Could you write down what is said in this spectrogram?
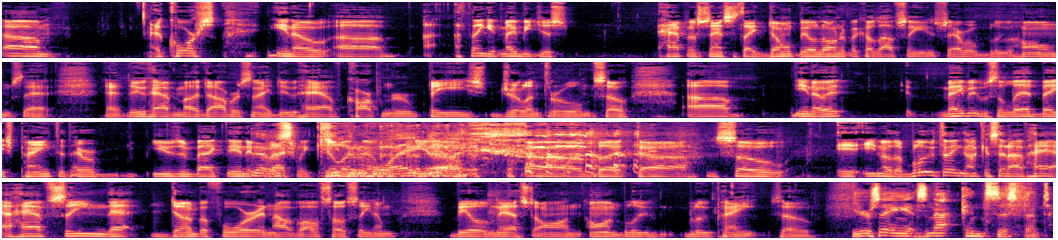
Um, of course, you know, uh, I, I think it maybe just happenstance that they don't build on it because I've seen several blue homes that, that do have mud daubers and they do have carpenter bees drilling through them. So, uh, you know, it. Maybe it was the lead-based paint that they were using back then. It was, was actually killing them them away, You know? uh, but uh, so it, you know the blue thing. Like I said, I've ha- I have seen that done before, and I've also seen them build nest on on blue blue paint. So You're saying it's not consistent.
